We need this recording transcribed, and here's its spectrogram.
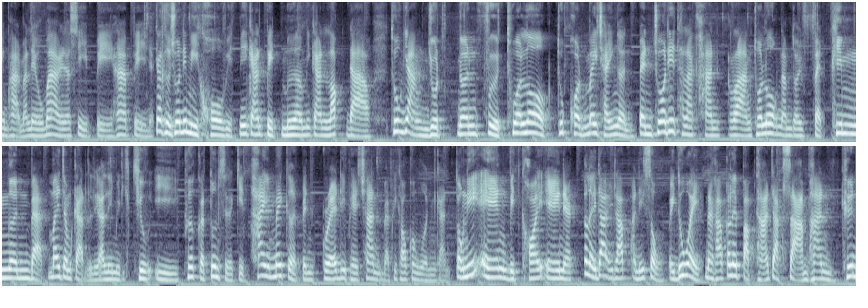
ริงๆผ่านมาเร็วมากเลยนะ4ปี 5 ปีเนี่ยก็คือช่วงที่มีโควิด มีการปิดเมือง มีการล็อกดาวน์ทุกอย่างหยุดเงินฝืดทั่วโลก ทุกคนไม่ใช้เงิน เป็นช่วงที่ธนาคารกลางทั่วโลกนำโดยเฟดพิมพ์เงินแบบไม่จำกัดหรือ Unlimited QE เพื่อกระตุ้นเศรษฐกิจให้ไม่เกิดเป็น Great Depression แบบที่เขากังวลกัน ตรงนี้เอง Bitcoin เองเนี่ยก็เลยได้รับอันนี้ส่งไปด้วยนะครับก็เลยปรับฐานจาก 3,000 ขึ้น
